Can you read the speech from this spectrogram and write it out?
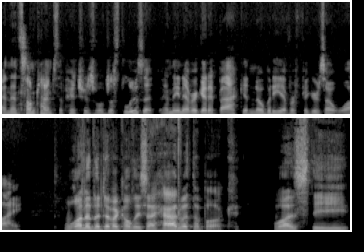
And then sometimes the pitchers will just lose it and they never get it back and nobody ever figures out why. One of the difficulties I had with the book was the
